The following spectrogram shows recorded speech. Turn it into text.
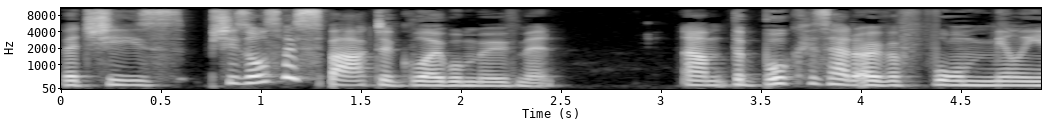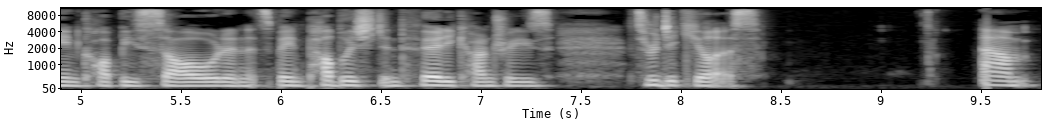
but she's she's also sparked a global movement. Um, the book has had over four million copies sold, and it's been published in thirty countries. It's ridiculous. Um,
